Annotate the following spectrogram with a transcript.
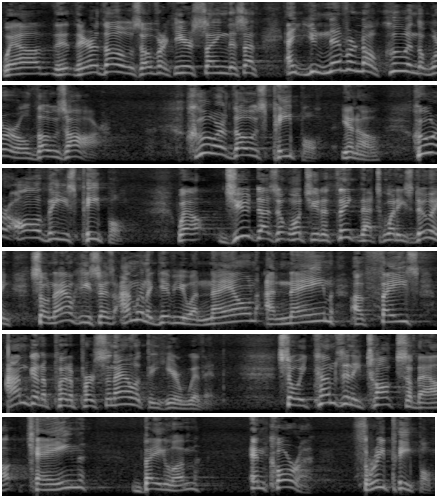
Well, there are those over here saying this. Other. And you never know who in the world those are. Who are those people? You know, who are all these people? Well, Jude doesn't want you to think that's what he's doing. So now he says, I'm going to give you a noun, a name, a face. I'm going to put a personality here with it. So he comes and he talks about Cain, Balaam, and Korah. Three people.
